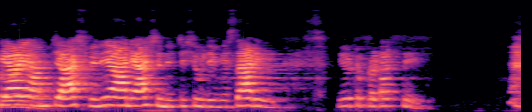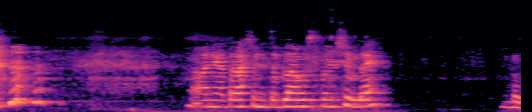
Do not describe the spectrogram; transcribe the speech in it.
ही आहे आमची अश्विनी आणि अश्विनीची शिवली मी साडी. युट्यूबला टाकते. आणि आता अश्विनीचा ब्लाऊज पण शिवलाय. बघ.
